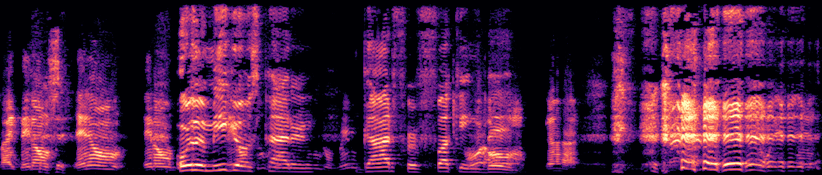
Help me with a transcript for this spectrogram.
Like they don't they don't they don't or the Migos do pattern. God for fucking Or- big. Oh my god.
